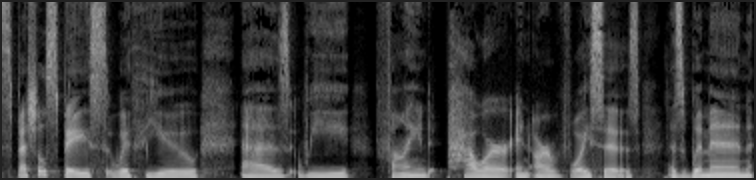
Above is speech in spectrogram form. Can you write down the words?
special space with you as we find power in our voices as women,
